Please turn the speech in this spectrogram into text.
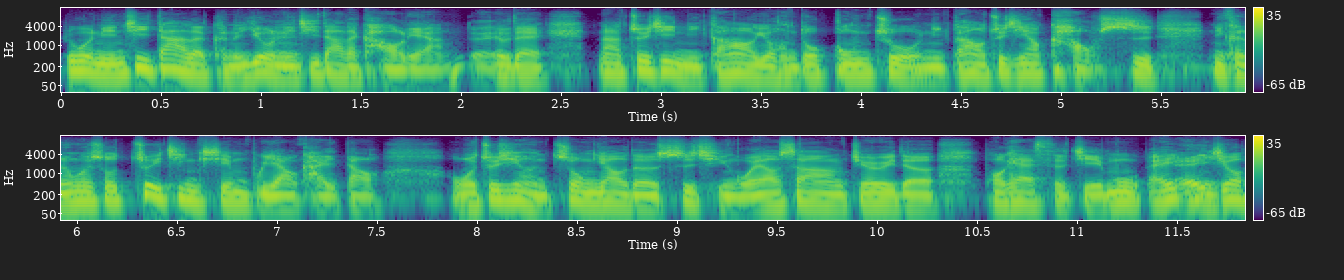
如果年纪大了，可能又有年纪大的考量，对不对？那最近你刚好有很多工作，你刚好最近要考试，你可能会说最近先不要开刀，我最近很重要的事情，我要上 Jerry 的 Podcast 节目，哎，你就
